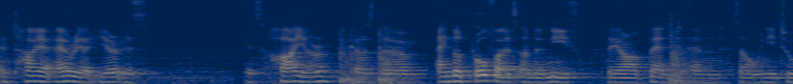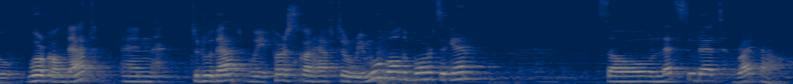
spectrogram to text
entire area here is is higher because the angle profiles underneath they are bent and so we need to work on that and to do that we first gonna have to remove all the boards again so let's do that right now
